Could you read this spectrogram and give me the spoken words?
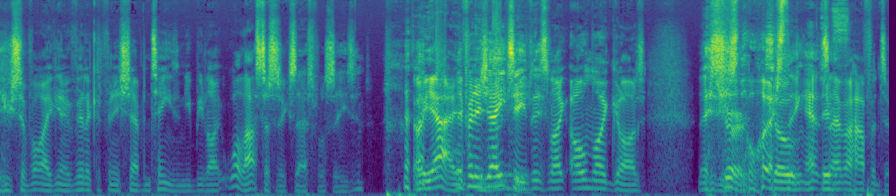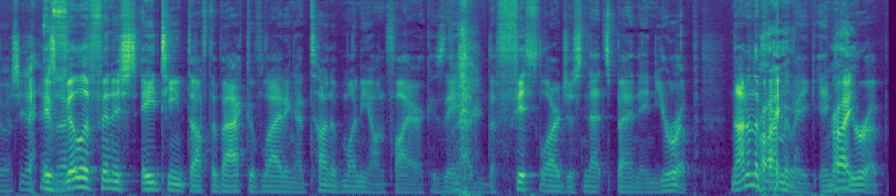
who survive? You know, Villa could finish 17th, and you'd be like, well, that's a successful season. Oh yeah, they finish 18th. It's like, oh my god. This sure. is the worst so thing that's if, ever happened to us. Yeah. If so. Villa finished 18th off the back of lighting a ton of money on fire because they had the fifth largest net spend in Europe, not in the right. Premier League, in right. Europe,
